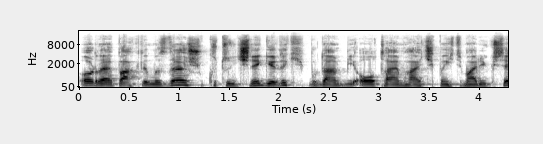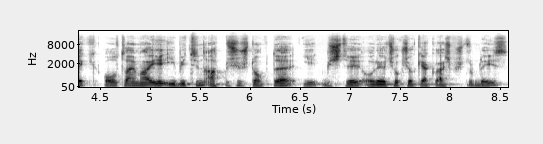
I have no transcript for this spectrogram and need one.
Orada baktığımızda şu kutunun içine girdik. Buradan bir all time high çıkma ihtimali yüksek. All time high'e IBIT'in 63.70'ti. Oraya çok çok yaklaşmış durumdayız.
